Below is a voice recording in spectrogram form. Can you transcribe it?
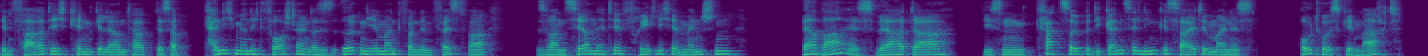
dem Pfarrer, den ich kennengelernt habe. Deshalb kann ich mir nicht vorstellen, dass es irgendjemand von dem Fest war. Es waren sehr nette, friedliche Menschen. Wer war es? Wer hat da diesen Kratzer über die ganze linke Seite meines Autos gemacht?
